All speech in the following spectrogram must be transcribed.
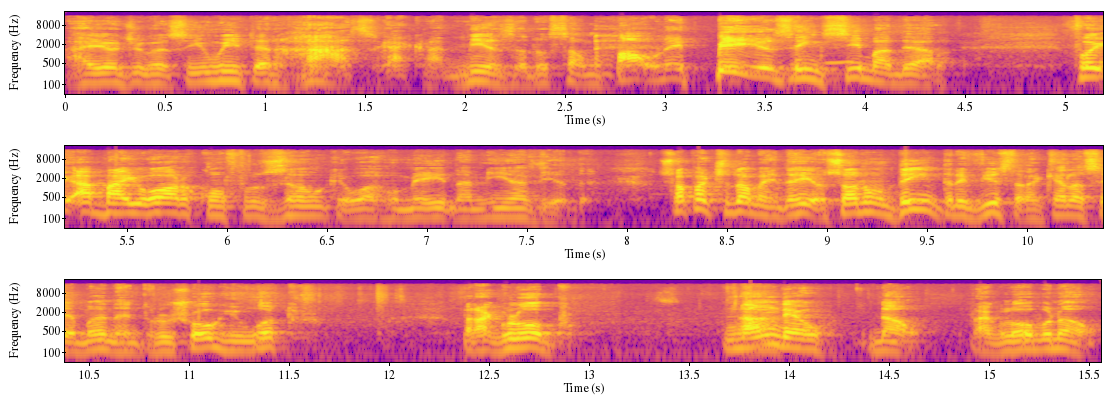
Aí eu digo assim, o Inter rasga a camisa do São Paulo e pisa em cima dela. Foi a maior confusão que eu arrumei na minha vida. Só para te dar uma ideia, eu só não dei entrevista naquela semana entre um jogo e o outro para Globo. Não deu. Não, para Globo não.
